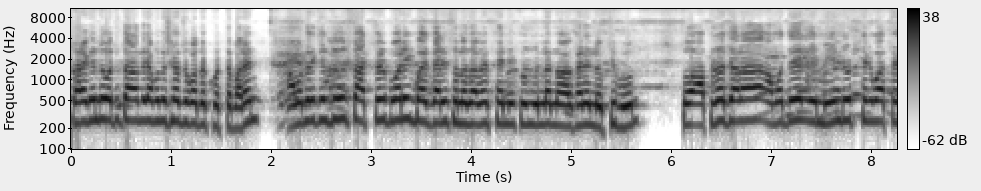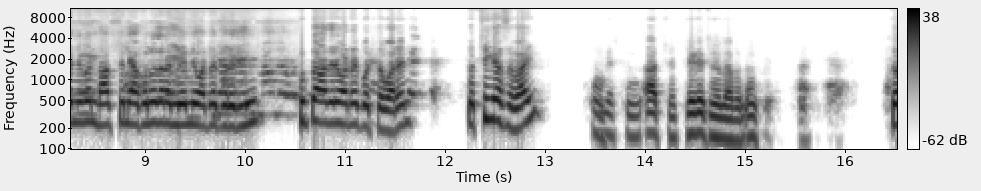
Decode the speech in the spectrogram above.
তারা কিন্তু অতি তাড়াতাড়ি আমাদের সাথে যোগাযোগ করতে পারেন। আমাদের কিন্তু চারটার পরেই বা- গাড়ি চলে যাবে ফেনী কুমিল্লা নোয়াখালী লক্ষ্মীপুর। তো আপনারা যারা আমাদের এই মেইন রোড থেকে বাচ্চা নেবেন ভাবছেন এখনও যারা মেইন অর্ডার করেননি খুব তাড়াতাড়ি অর্ডার করতে পারেন। তো ঠিক আছে ভাই। আচ্ছা ঠিক আছে যাবেন ওকে তো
